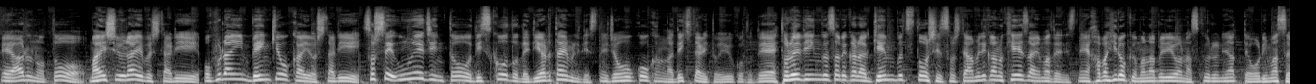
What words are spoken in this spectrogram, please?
えー、あるのと、毎週ライブしたり、オフライン勉強会をしたり、そして運営陣とディスコードでリアルタイムにですね、情報交換ができたりということで、トレーディング、それから現物投資、そしてアメリカの経済までですね、幅広く学べるようなスクールになっております。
